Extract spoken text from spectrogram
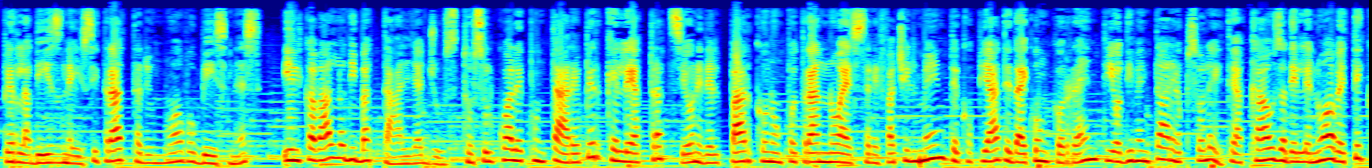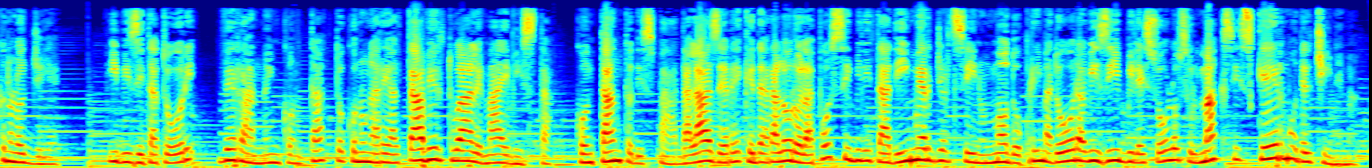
Per la Disney si tratta di un nuovo business, il cavallo di battaglia giusto sul quale puntare perché le attrazioni del parco non potranno essere facilmente copiate dai concorrenti o diventare obsolete a causa delle nuove tecnologie. I visitatori, verranno in contatto con una realtà virtuale mai vista, con tanto di spada laser che darà loro la possibilità di immergersi in un modo prima d'ora visibile solo sul maxi schermo del cinema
